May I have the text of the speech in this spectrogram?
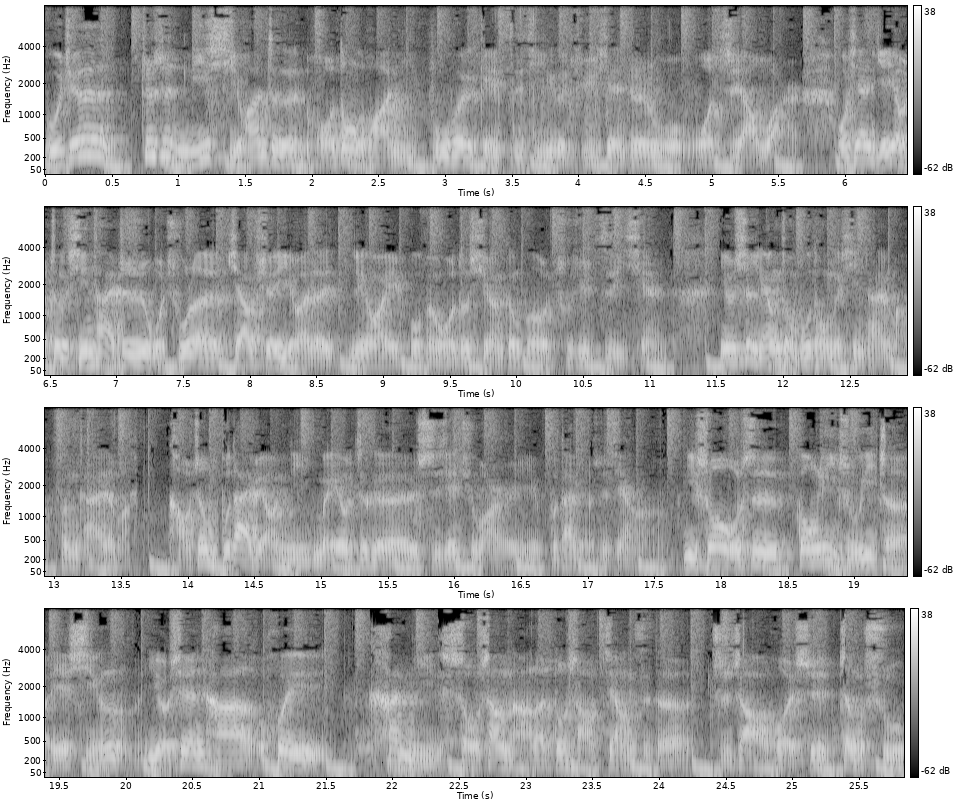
我觉得就是你喜欢这个活动的话，你不会给自己一个局限，就是我我只要玩。我现在也有这个心态，就是我除了教学以外的另外一部分，我都喜欢跟朋友出去自己潜，因为是两种不同的心态嘛，分开的嘛。考证不代表你没有这个时间去玩而已，不代表是这样啊。你说我是功利主义者也行，有些人他会看你手上拿了多少这样子的执照或者是证书，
